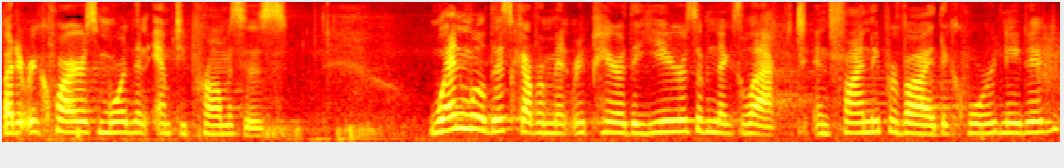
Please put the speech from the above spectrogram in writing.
but it requires more than empty promises. When will this government repair the years of neglect and finally provide the coordinated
